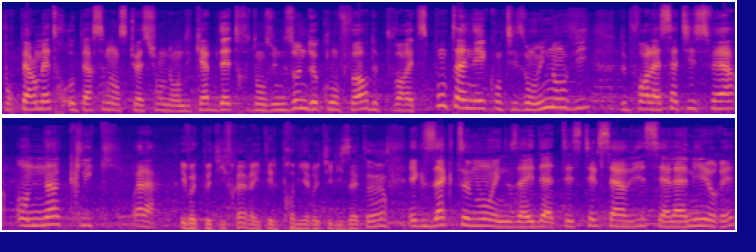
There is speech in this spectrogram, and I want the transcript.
pour permettre aux personnes en situation de handicap d'être dans une zone de confort, de pouvoir être spontanés quand ils ont une envie, de pouvoir la satisfaire en un clic. Voilà. Et votre petit frère a été le premier utilisateur Exactement, il nous a aidé à tester le service et à l'améliorer.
